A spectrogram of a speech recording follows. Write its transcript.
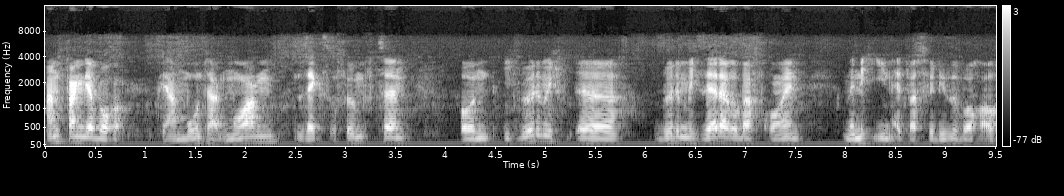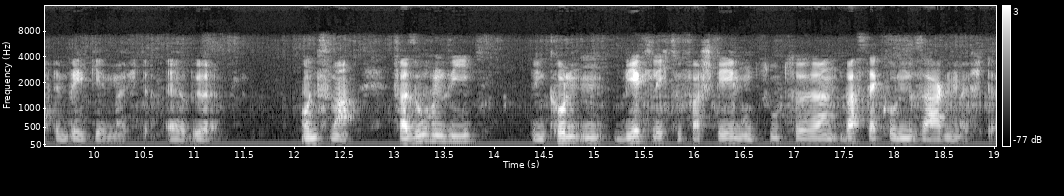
Anfang der Woche. Wir haben Montagmorgen, 6.15 Uhr und ich würde mich, äh, würde mich sehr darüber freuen, wenn ich Ihnen etwas für diese Woche auf den Weg geben möchte, äh, würde. Und zwar versuchen Sie den Kunden wirklich zu verstehen und zuzuhören, was der Kunde sagen möchte.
